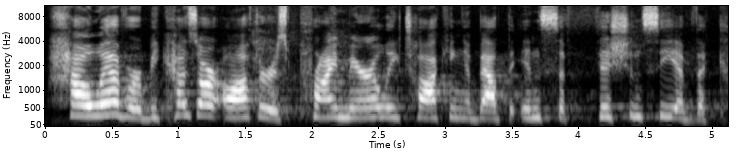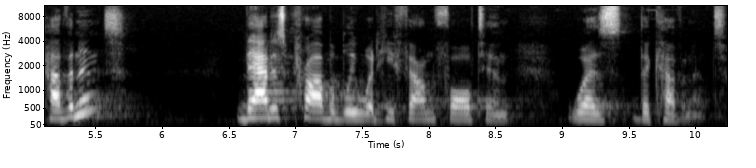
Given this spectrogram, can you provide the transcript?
However, because our author is primarily talking about the insufficiency of the covenant, that is probably what he found fault in was the covenant.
